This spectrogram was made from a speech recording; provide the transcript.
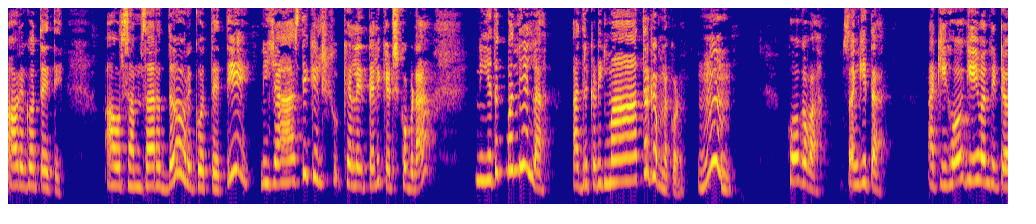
ಅವ್ರಿಗೆ ಗೊತ್ತೈತಿ. ಅವ್ರ ಸಂಸಾರದ್ದು ಅವ್ರಿಗೆ ಗೊತ್ತೈತಿ. ನೀ ಜಾಸ್ತಿ ಕೆಲ್ಸ್ಕೊ ಕೆಲ ತಲೆ ಕೆಡ್ಸ್ಕೊಬೇಡ. ನೀ ಎದಕ್ ಬಂದಿಯಲ್ಲ? ಅದ್ರ ಕಡೆಗೆ ಮಾತ್ರ ಗಮನ ಕೊಡು. ಹ್ಮ್ ಹೋಗವ ಸಂಗೀತ. ಆಕಿಗೆ ಹೋಗಿ ಒಂದಿಟ್ಟು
